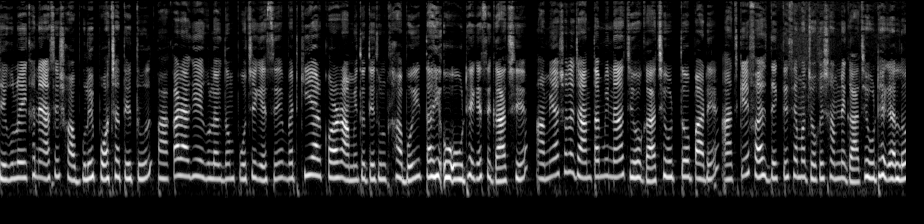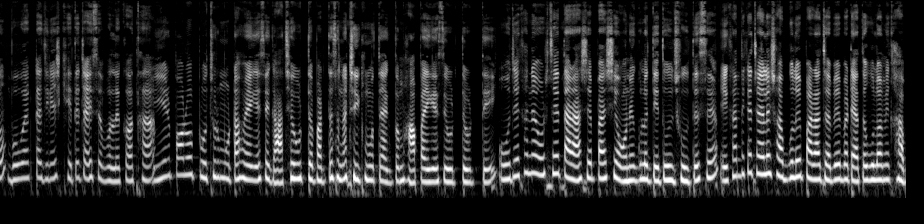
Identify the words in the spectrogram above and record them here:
যেগুলো এখানে আছে সবগুলোই পচা তেঁতুল। পাকার আগে এগুলো একদম পচে গেছে বাট কি আর করার, আমি তো তেঁতুল খাবই, তাই ও উঠে গেছে গাছে। আমি আসলে জানতামই না যে ও গাছে উঠতেও পারে। আজকে ফার্স্ট দেখতেছি আমার চোখের সামনে গাছে উঠে গেল। বউ একটা জিনিস খেতে চাইছে বলে কথা। এরপরও প্রচুর মোটা হয়ে গেছে গাছে উঠতে পারতেছে না ঠিক মতো একদম হাঁপাই গেছে উঠতে উঠতেই। ও যেখানে উঠছে তার আশেপাশে অনেকগুলো তেঁতুল ঝুলতেছে। এখান থেকে চাইলে সবগুলোই পারা যাবে বাট এতগুলো আমি খাব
